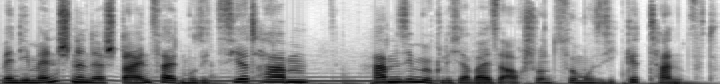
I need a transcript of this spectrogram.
Wenn die Menschen in der Steinzeit musiziert haben, haben sie möglicherweise auch schon zur Musik getanzt.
